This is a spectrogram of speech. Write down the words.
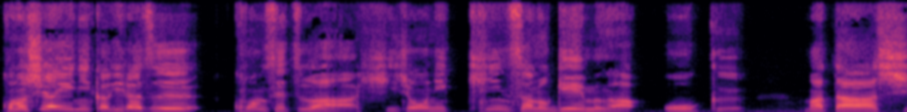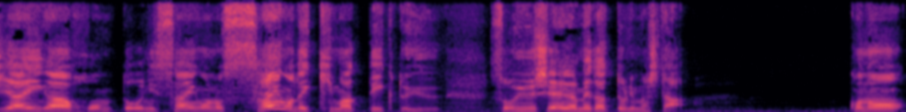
この試合に限らず今節は非常に僅差のゲームが多くまた試合が本当に最後の最後で決まっていくというそういう試合が目立っておりました。この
